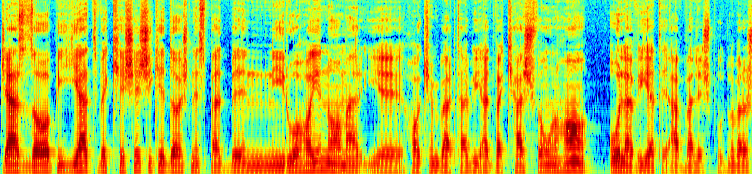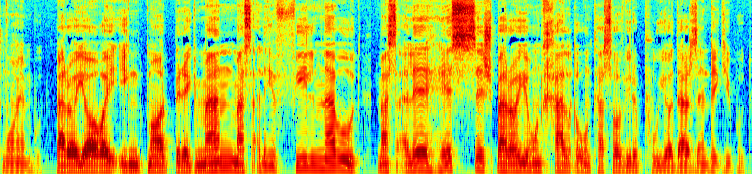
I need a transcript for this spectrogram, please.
جذابیت و کششی که داشت نسبت به نیروهای نامرئی حاکم بر طبیعت و کشف اونها اولویت اولش بود و براش مهم بود. برای آقای اینگمار برگمن مسئله فیلم نبود. مسئله حسش برای اون خلق اون تصاویر پویا در زندگی بود.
